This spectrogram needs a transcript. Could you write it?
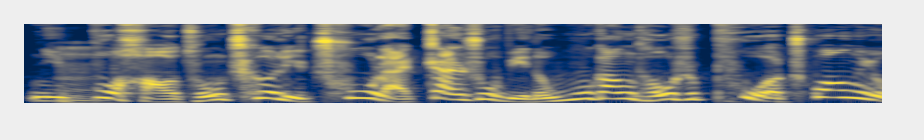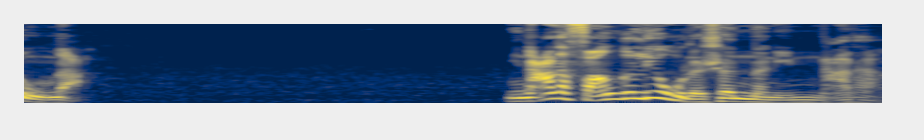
你不好从车里出来，战术笔的钨钢头是破窗用的。你拿它防个六的身呢？你拿它，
